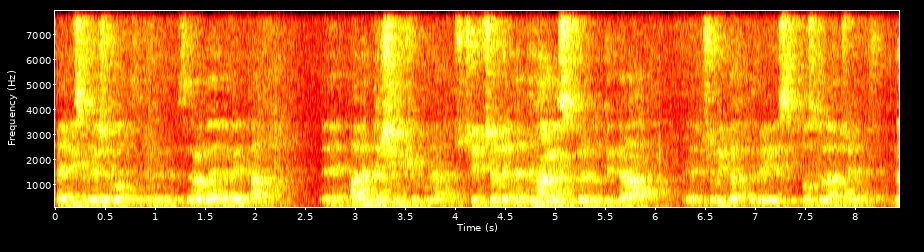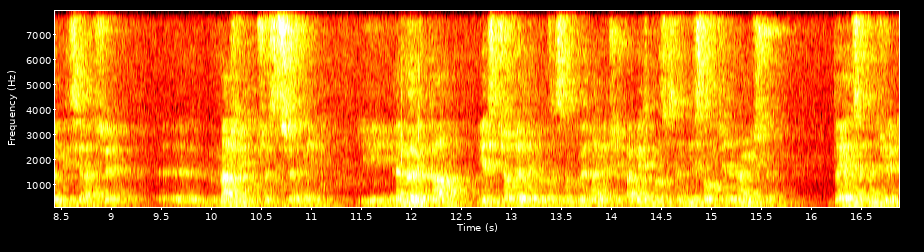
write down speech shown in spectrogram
Pełni sobie żywot e, z droga emeryta, e, ale też się musi opowiadać. Czyli dynamizm, który dotyka e, człowieka, który jest w postulacie, w nowicjacie, e, w naszej przestrzeni i emeryta, jest ciągle tym procesem opowiadania się, a więc procesem niesamowicie dynamicznym, dającym nadzieję,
